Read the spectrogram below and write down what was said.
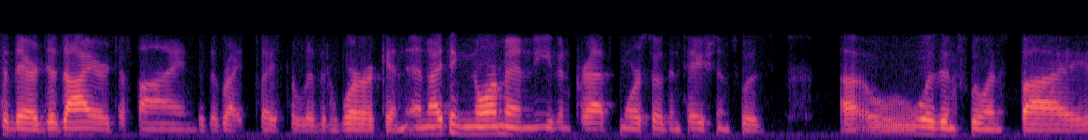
to their desire to find the right place to live and work. And and I think Norman, even perhaps more so than Patience, was uh, was influenced by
